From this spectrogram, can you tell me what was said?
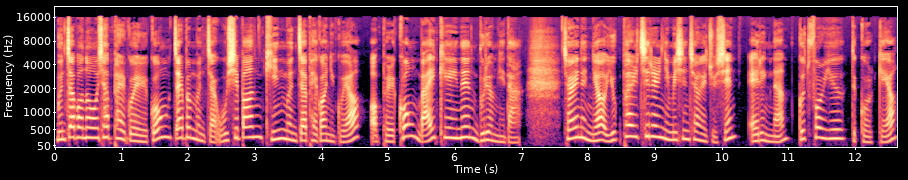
문자 번호 샵8910 짧은 문자 50원, 긴 문자 100원이고요. 어플 콩 마이케이는 무료입니다. 저희는요. 6871님이 신청해 주신 에릭남 Good for You 듣고 올게요.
